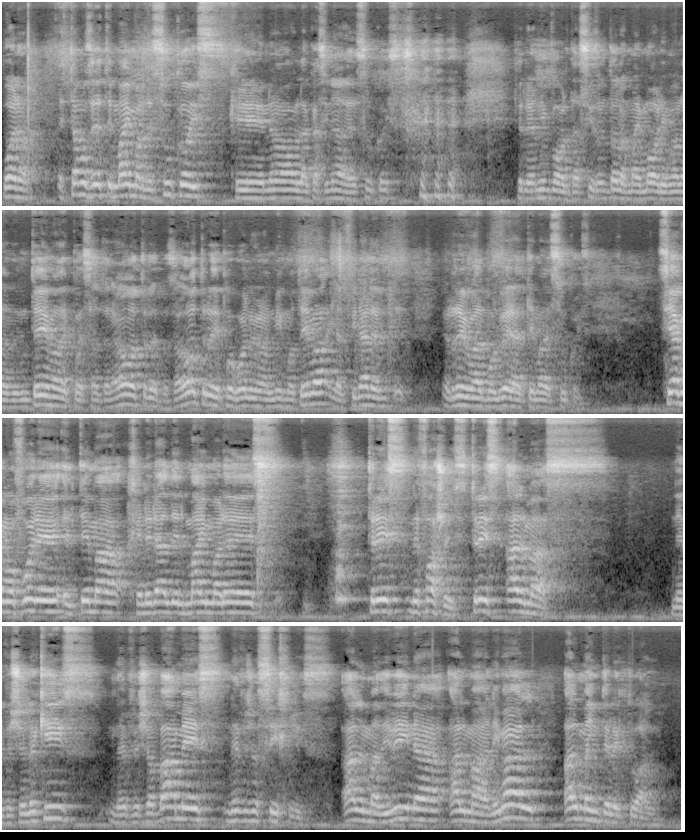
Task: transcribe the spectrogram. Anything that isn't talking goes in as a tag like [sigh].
Bueno, estamos en este Maimar de Sukhois, que no habla casi nada de Sukhois, [laughs] pero no importa, así son todos los Maimorim, hablan de un tema, después saltan a otro, después a otro, y después vuelven al mismo tema, y al final el, el rey va a volver al tema de Sukhois. Sea como fuere, el tema general del Maimar es tres nefashis, tres almas, Nefesh Elekis, Nefesh Abames, Nefesh alma divina, alma animal, alma intelectual.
